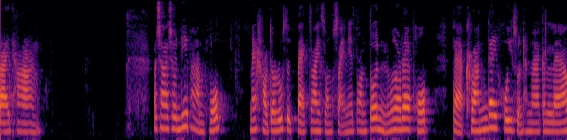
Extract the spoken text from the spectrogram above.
รายทาง ประชาชนที่ผ่านพบ แม้เขาจะรู้สึกแปลกใจสงสัยในตอนต้นเมื่อแรกพบ แต่ครั้นได้คุยสนทนากันแล้ว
